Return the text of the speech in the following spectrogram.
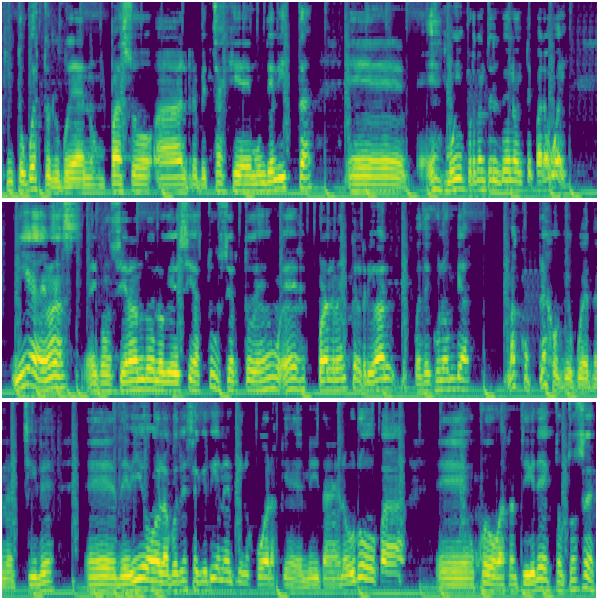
quinto puesto, que puede darnos un paso al repechaje mundialista. Eh, es muy importante el duelo ante Paraguay. Y además, considerando lo que decías tú, ¿cierto? Es, es probablemente el rival, después de Colombia, más complejo que puede tener Chile, eh, debido a la potencia que tienen, tienen jugadoras que militan en Europa, eh, un juego bastante directo, entonces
